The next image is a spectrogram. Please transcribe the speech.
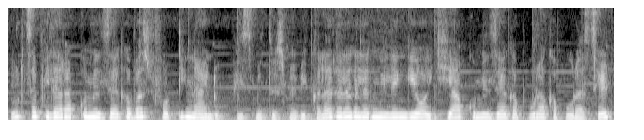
फ्रूट सा पिलर आपको मिल जाएगा बस फोर्टी नाइन रुपीज़ में। तो इसमें भी कलर अलग अलग मिलेंगे और ये आपको मिल जाएगा पूरा का पूरा सेट।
